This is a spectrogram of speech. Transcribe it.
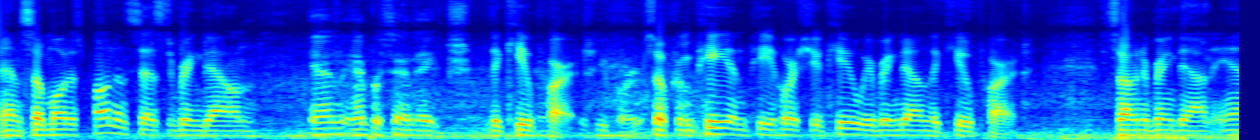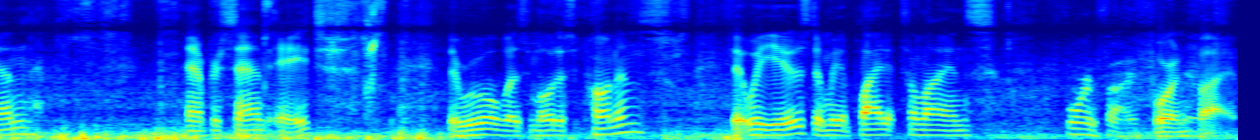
And so modus ponens says to bring down N ampersand H. the Q part. the Q part. So from P and P horseshoe Q, we bring down the Q part. So I'm going to bring down N and ampersand H. The rule was modus ponens that we used, and we applied it to lines Four and five. four and five.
